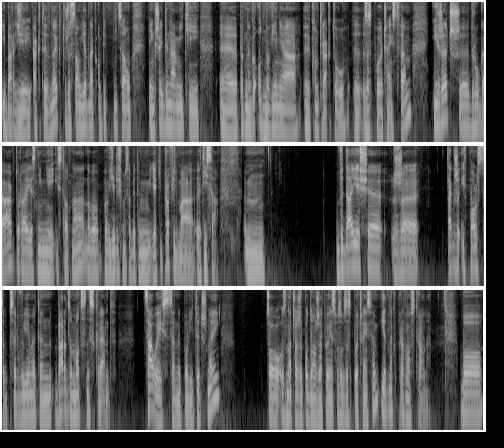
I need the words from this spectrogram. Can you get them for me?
i bardziej aktywnych, którzy są jednak obietnicą większej dynamiki, y, pewnego odnowienia y, kontraktu ze społeczeństwem. I rzecz druga, która jest nie mniej istotna, no bo powiedzieliśmy sobie tym, jaki profil ma TISA. Mm, wydaje się, że także i w Polsce obserwujemy ten bardzo mocny skręt całej sceny politycznej, co oznacza, że podąża w pewien sposób za społeczeństwem, jednak w prawą stronę. Bo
